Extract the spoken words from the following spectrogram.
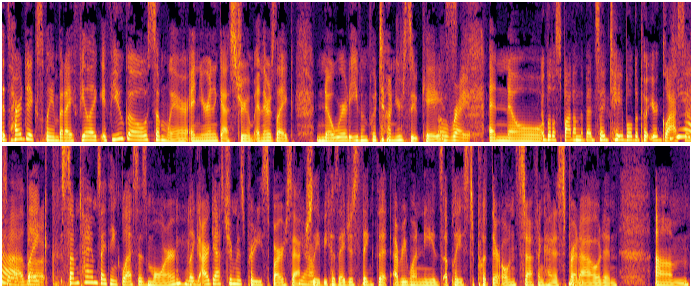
it's hard to explain, but I feel like if you go somewhere and you're in a guest room and there's like nowhere to even put down your suitcase, Oh, right. and no A little spot on the bedside table to put your glasses or yeah, like. Mm-hmm. sometimes I think less is more. Like our guest room is pretty sparse actually because I just think that everyone needs a place to put their own stuff and kind of spread out and um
